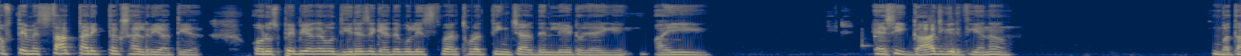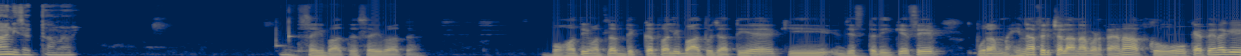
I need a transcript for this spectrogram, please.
हफ़्ते में सात तारीख तक सैलरी आती है और उस पर भी अगर वो धीरे से कहते बोले इस बार थोड़ा तीन चार दिन लेट हो जाएगी। भाई, ऐसी गाज गिरती है ना, बता नहीं सकता मैं। सही बात है, सही बात है। बहुत ही मतलब दिक्कत वाली बात हो जाती है कि जिस तरीके से पूरा महीना फिर चलाना पड़ता है ना आपको। वो कहते हैं ना कि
